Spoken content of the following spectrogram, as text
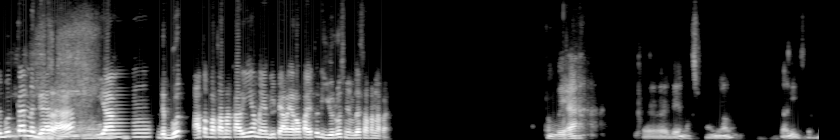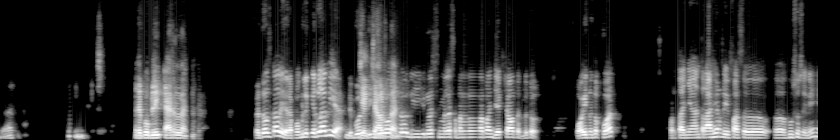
Sebutkan negara yang debut atau pertama kalinya main di Piala Eropa itu di Euro 1988. Tunggu ya. Eh, Denmark, Spanyol, Italia, Jordan, Inggris. Republik Ireland. Betul sekali, Republik Irlandia. Debut Jack di Euro Charlton. itu di Euro 1988 Jack Charlton, betul. Poin untuk Fuad. Pertanyaan terakhir di fase eh, khusus ini.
